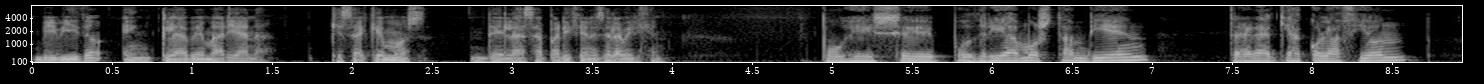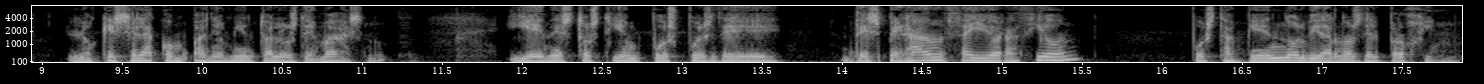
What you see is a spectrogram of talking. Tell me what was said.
vivido en clave mariana? Que saquemos de las apariciones de la Virgen? Pues eh, podríamos también traer aquí a colación lo que es el acompañamiento a los demás, ¿no? Y en estos tiempos pues de, de esperanza y de oración, pues también no olvidarnos del prójimo.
